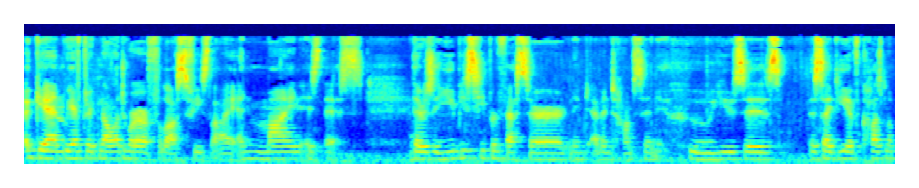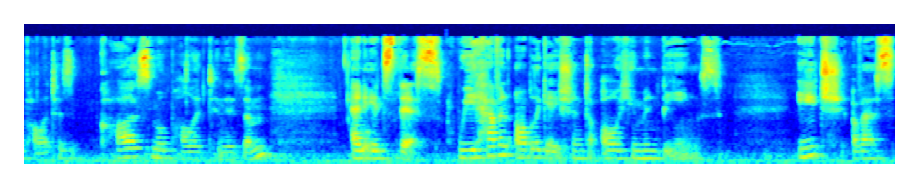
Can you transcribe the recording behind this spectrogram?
again, we have to acknowledge where our philosophies lie, and mine is this. There's a UBC professor named Evan Thompson who uses this idea of cosmopolitanism, cosmopolitanism and it's this we have an obligation to all human beings. Each of us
